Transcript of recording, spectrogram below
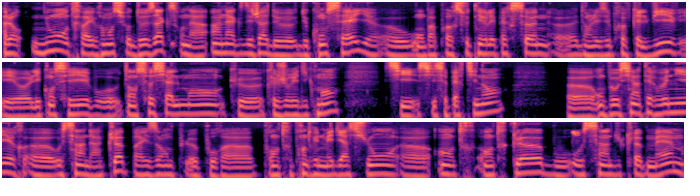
Alors nous, on travaille vraiment sur deux axes. On a un axe déjà de, de conseil, où on va pouvoir soutenir les personnes dans les épreuves qu'elles vivent et les conseiller autant socialement que, juridiquement, si, c'est pertinent. Euh, on peut aussi intervenir euh, au sein d'un club, par exemple, pour, euh, entreprendre une médiation entre, clubs ou au sein du club même.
